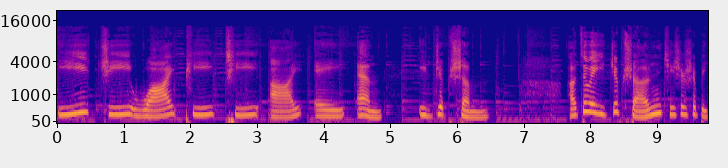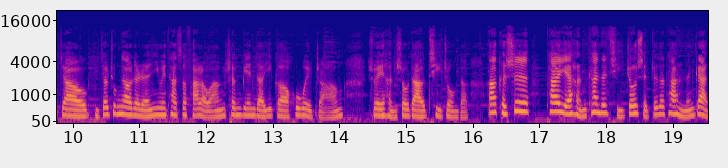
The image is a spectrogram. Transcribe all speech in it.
E G Y P T I A N Egyptian。啊，这位 Egyptian 其实是比较比较重要的人，因为他是法老王身边的一个护卫长，所以很受到器重的啊。可是他也很看得起 Joseph，觉得他很能干，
